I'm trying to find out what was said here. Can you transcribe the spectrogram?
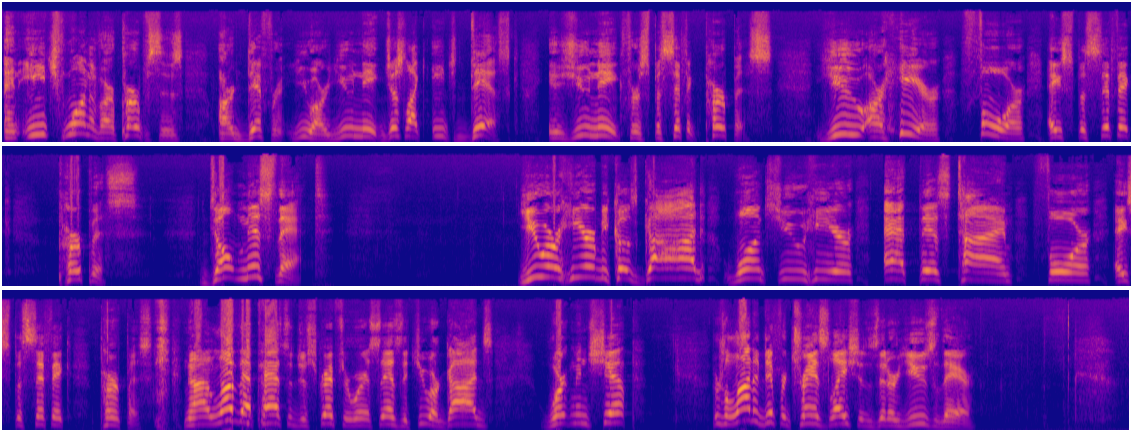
And each one of our purposes are different. You are unique, just like each disc is unique for a specific purpose. You are here for a specific purpose. Don't miss that. You are here because God wants you here at this time for a specific purpose. Now, I love that passage of Scripture where it says that you are God's workmanship. There's a lot of different translations that are used there.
